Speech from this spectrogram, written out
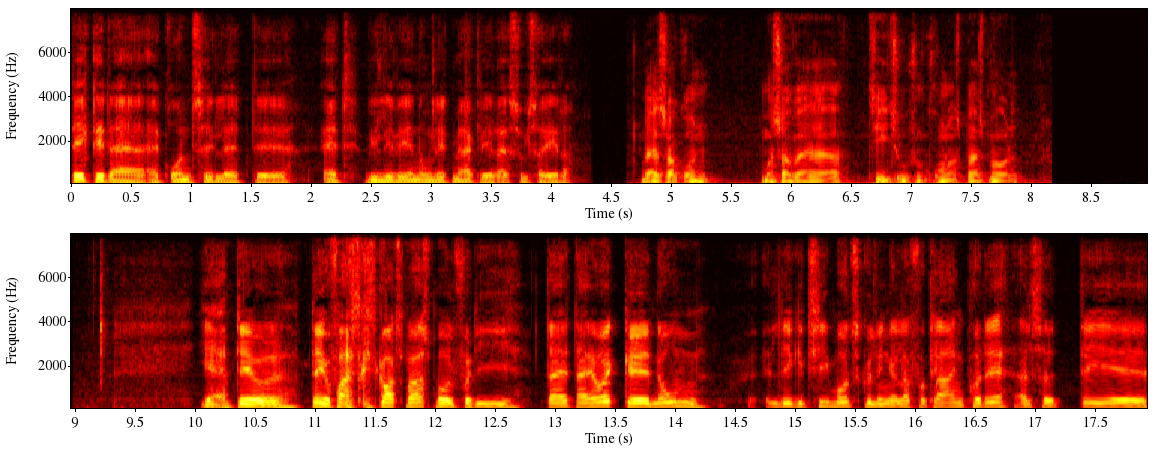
Det er ikke det, der er, er grund til, at, øh, at vi leverer nogle lidt mærkelige resultater. Hvad er så grund? Må så være 10.000 kroner spørgsmålet. Ja, det er, jo, det er jo faktisk et godt spørgsmål, fordi der, der er jo ikke øh, nogen legitim undskyldning eller forklaring på det. Altså, det... Øh,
